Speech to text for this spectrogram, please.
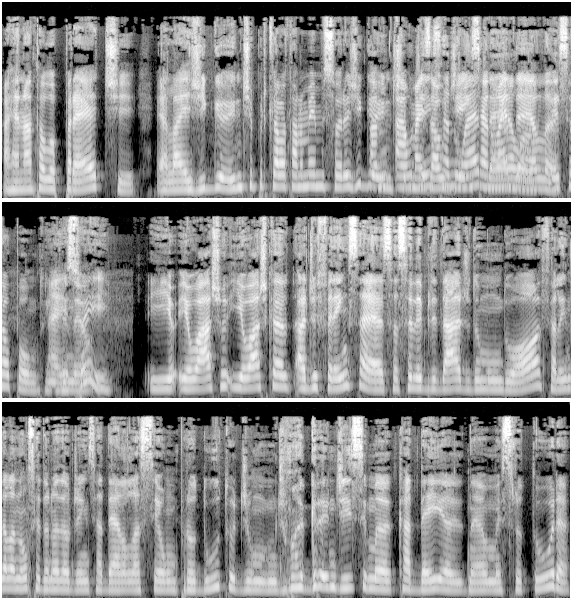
a Renata Lopretti, ela é gigante porque ela tá numa emissora gigante, a, a mas a audiência não é, não é, dela. Esse é o ponto, entendeu? É isso aí. E eu acho, e eu acho que a, a, diferença é essa celebridade do mundo off, além dela não ser dona da audiência dela, ela ser um produto de, um, de uma grandíssima cadeia, né, uma estrutura.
